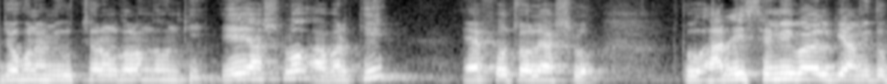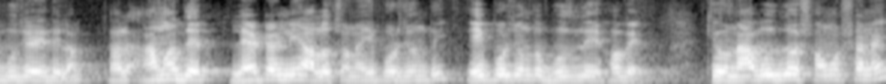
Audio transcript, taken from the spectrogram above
যখন আমি উচ্চারণ করলাম, তখন কি? এ আসলো, আবার কি? এফও চলে আসলো। তো আর এই সেমি ভাওয়েল কি আমি তো বুঝিয়ে দিলাম। তাহলে আমাদের লেটার নিয়ে আলোচনা এই পর্যন্তই। এই পর্যন্ত বুঝলেই হবে। কেউ না বুঝলেও সমস্যা নাই।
